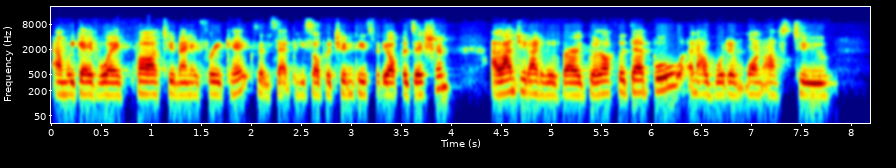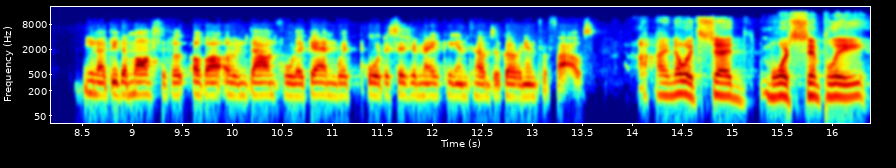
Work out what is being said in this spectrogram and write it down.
and we gave away far too many free kicks and set piece opportunities for the opposition. Atlanta United is very good off the dead ball, and I wouldn't want us to, you know, be the master of our own downfall again with poor decision making in terms of going in for fouls. I know it's said more simply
